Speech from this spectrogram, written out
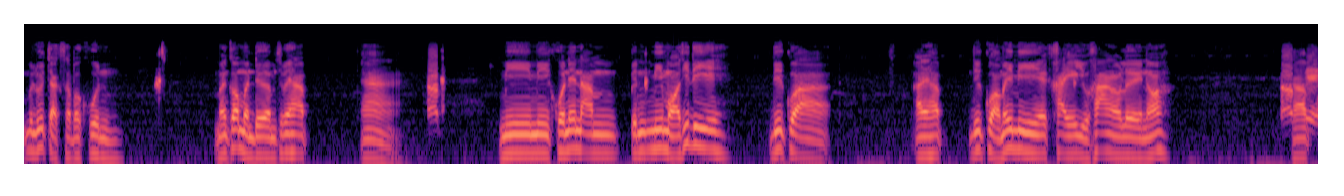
ไม่รู้จักสรรพคุณ มันก็เหมือนเดิมใช่ไหมครับ อ่าครับ มีมีคนแนะนำเป็นมีหมอที่ดี ดีกว่าอะไรครับ ดีกว่าไม่มีใครอยู่ข้างเราเลยเนาะ ครับครับพี่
